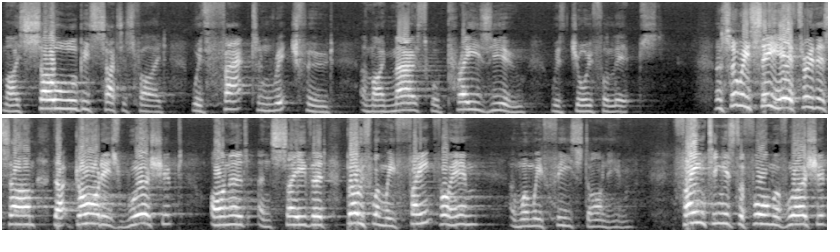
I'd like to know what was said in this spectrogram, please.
My soul will be satisfied with fat and rich food, and my mouth will praise you with joyful lips. And so we see here through this psalm that God is worshipped, honoured, and savoured, both when we faint for him and when we feast on Him. Fainting is the form of worship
